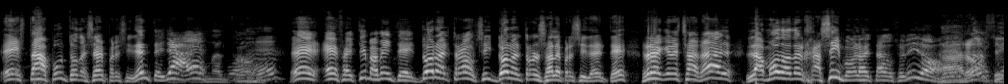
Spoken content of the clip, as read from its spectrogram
está a punto de ser presidente ya, ¿eh? Eh, efectivamente, Donald Trump, si Donald Trump sale presidente, regresará la moda del racismo en los Estados Unidos. Claro, sí.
